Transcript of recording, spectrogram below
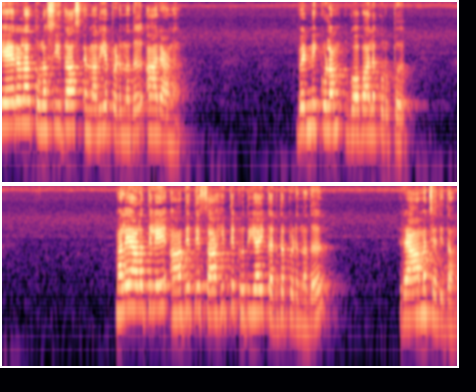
കേരള തുളസീദാസ് എന്നറിയപ്പെടുന്നത് ആരാണ്? വെണ്ണിക്കുളം ഗോപാലക്കുറുപ്പ്. മലയാളത്തിലെ ആദ്യത്തെ സാഹിത്യകൃതിയായി കരുതപ്പെടുന്നത് രാമചരിതം.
